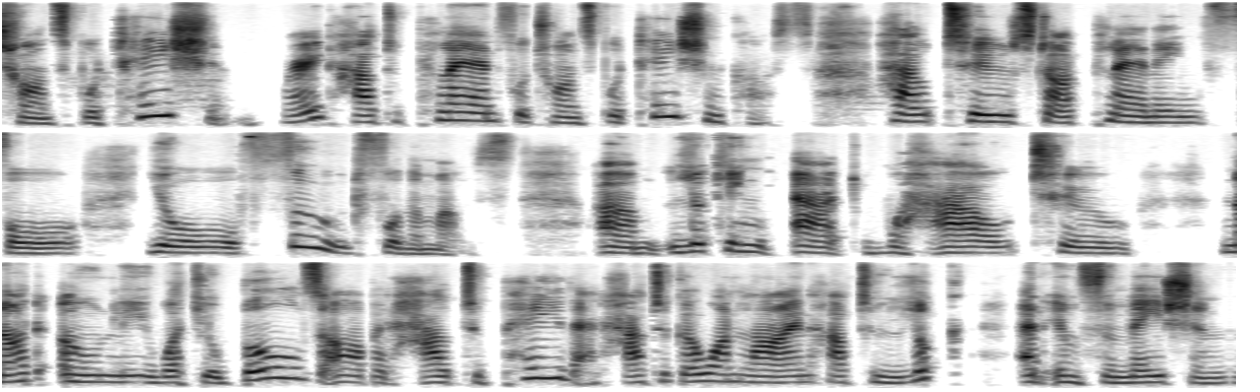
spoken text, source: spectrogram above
transportation, right? How to plan for transportation costs, how to start planning for your food for the month, um, looking at how to not only what your bills are, but how to pay that, how to go online, how to look at information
